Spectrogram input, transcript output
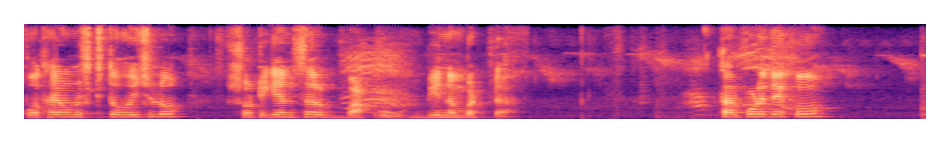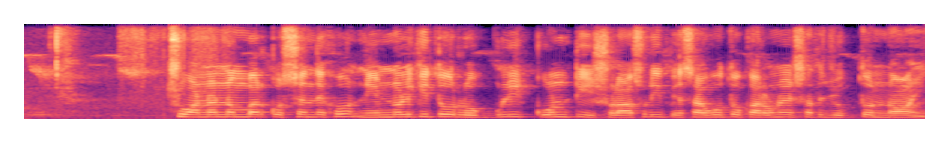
কোথায় অনুষ্ঠিত হয়েছিল? সঠিক অ্যান্সার বাকু, বি নাম্বারটা। তারপরে দেখো, চুয়ান্ন নম্বর কোশ্চেন দেখো, নিম্নলিখিত রোগগুলি কোনটি? সরাসরি পেশাগত কারণের সাথে যুক্ত নয়।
